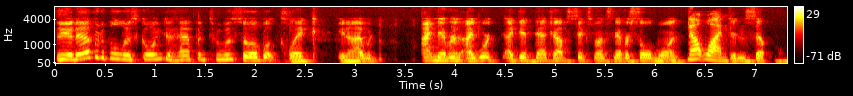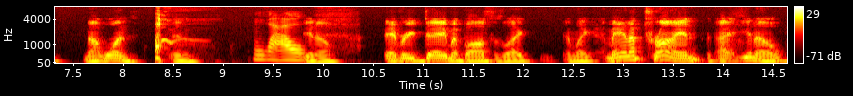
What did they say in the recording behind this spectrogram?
The inevitable is going to happen to us all. But click, you know, I would, I never, I worked, I did that job six months, never sold one Not one. didn't sell not one and Wow. you know every day my boss is like i'm like man i'm trying i you know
